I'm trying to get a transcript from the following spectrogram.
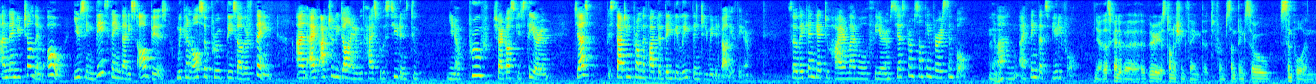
And then you tell them oh using this thing that is obvious we can also prove this other thing and I've actually done it with high school students to, you know, prove Sharkovsky's theorem, just starting from the fact that they believe the intermediate value theorem. So they can get to higher level theorems just from something very simple. And I think that's beautiful. Yeah, that's kind of a, a, very astonishing thing that from something so simple and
